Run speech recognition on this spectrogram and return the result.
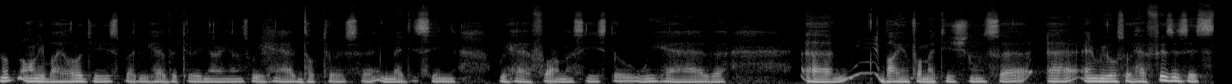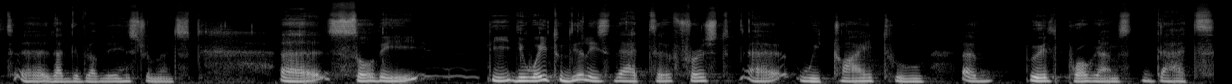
not only biologists, but we have veterinarians, we have doctors uh, in medicine, we have pharmacists, we have um, bioinformaticians, uh, uh, and we also have physicists uh, that develop the instruments. so the, the, the way to deal is that first we try to build programs that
